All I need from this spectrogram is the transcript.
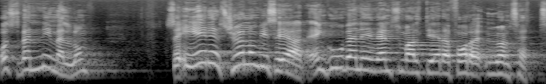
oss venner imellom, så er det, selv om vi sier at en god venn er en venn som alltid er der for deg uansett,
